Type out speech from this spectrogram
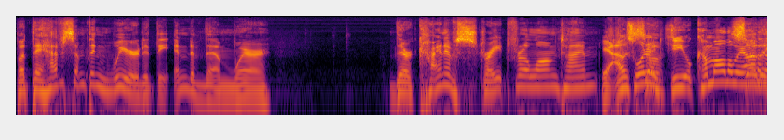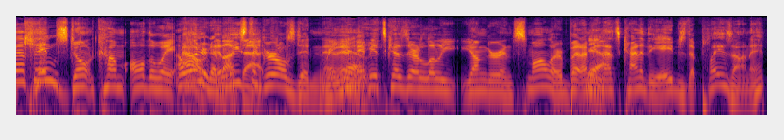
but they have something weird at the end of them where they're kind of straight for a long time. yeah, I was wondering, So- do you come all the way so out of the that thing? kids don't come all the way I out. wondered At least that. the girls didn't. And Yeah. Maybe it's because they're a little younger and smaller, but I mean Yeah. that's kind of the age that plays on it.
